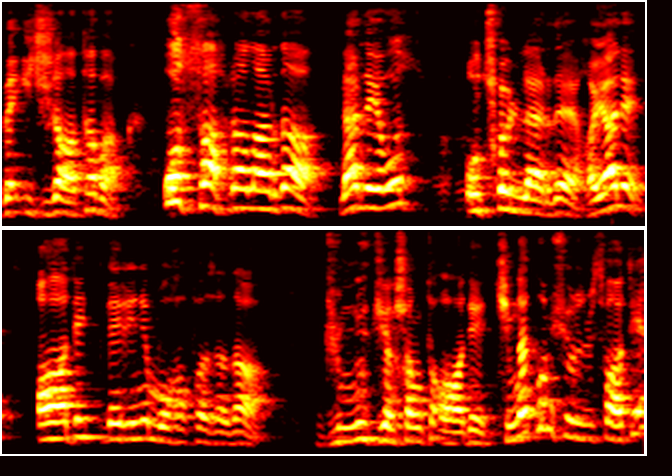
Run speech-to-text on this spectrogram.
ve icraata bak. O sahralarda, nerede Yavuz? O çöllerde, hayal et. Adetlerini muhafazada, günlük yaşantı adet. Kimden konuşuyoruz biz Fatih?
